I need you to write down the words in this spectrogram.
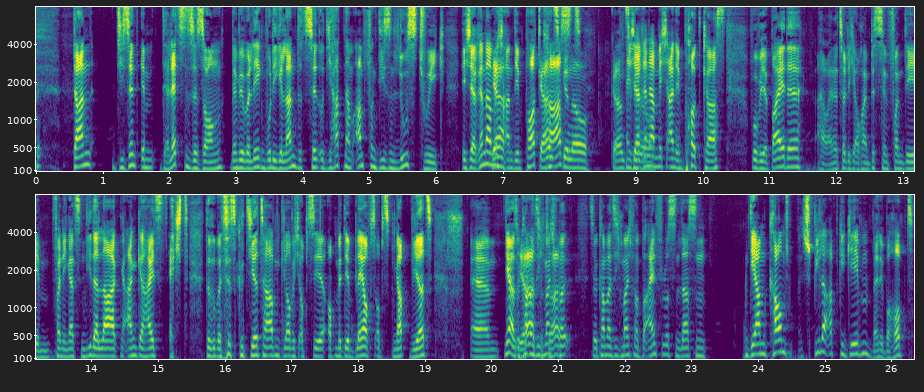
dann die sind in der letzten Saison, wenn wir überlegen, wo die gelandet sind, und die hatten am Anfang diesen Lose Streak. Ich erinnere mich ja, an den Podcast. Ganz genau. Ganz ich genau. erinnere mich an den Podcast, wo wir beide, aber natürlich auch ein bisschen von dem, von den ganzen Niederlagen angeheizt, echt darüber diskutiert haben, glaube ich, ob sie, ob mit den Playoffs, ob es knapp wird. Ähm, ja, so ja, kann man sich manchmal, so kann man sich manchmal beeinflussen lassen. Die haben kaum Spieler abgegeben, wenn überhaupt.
